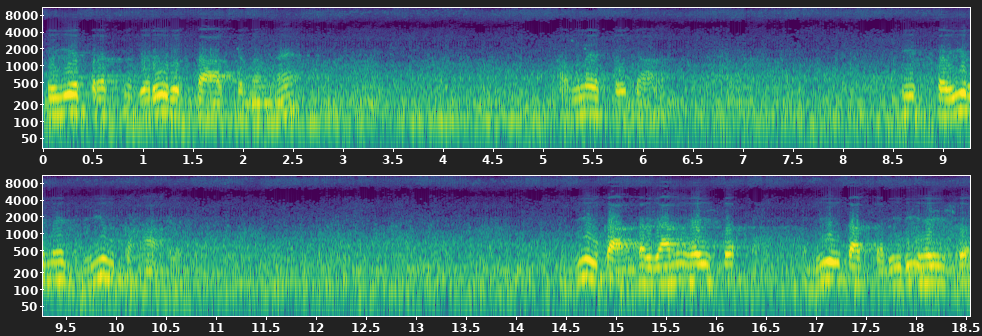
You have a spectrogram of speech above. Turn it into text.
तो ये प्रश्न ज़रूर उठता आपके मन में। हमने सोचा कि शरीर में जीव कहाँ है? जीव का अंतर्यामी है ईश्वर। जीव का शरीरी है ईश्वर,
